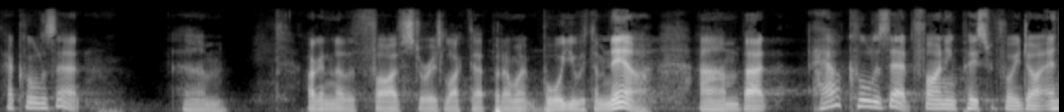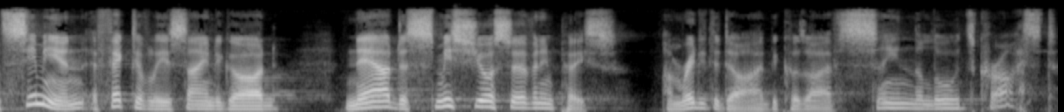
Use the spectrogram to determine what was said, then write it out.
How cool is that? Um, I've got another five stories like that, but I won't bore you with them now. Um, but how cool is that, finding peace before you die? And Simeon effectively is saying to God, Now dismiss your servant in peace. I'm ready to die because I have seen the Lord's Christ.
